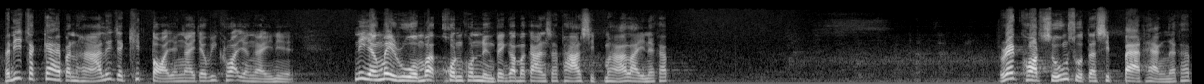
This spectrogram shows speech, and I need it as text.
แต่นี้จะแก้ปัญหาหรือจะคิดต่อยังไงจะวิเคราะห์ยังไงเนี่ยนี่ยังไม่รวมว่าคนคนหนึ่งเป็นกรรมการสภาสิบมหาลัยนะครับเรคคอร์ดสูงสุดแต่สิบแปดแห่งนะครับ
